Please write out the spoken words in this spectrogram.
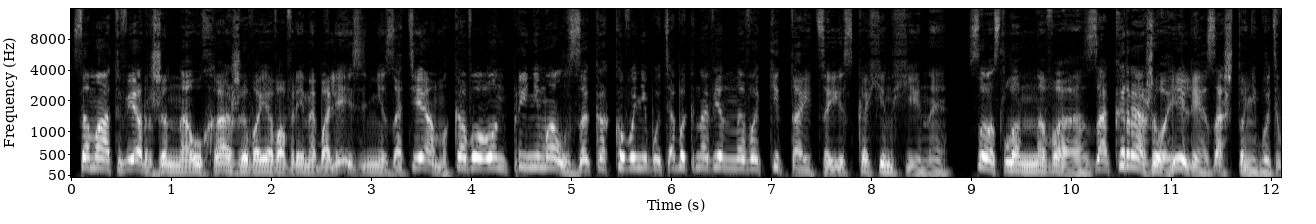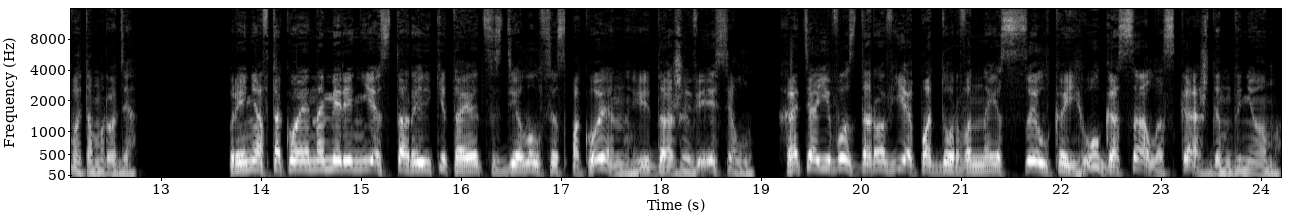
самоотверженно ухаживая во время болезни за тем, кого он принимал за какого-нибудь обыкновенного китайца из Кахинхины, сосланного за кражу или за что-нибудь в этом роде. Приняв такое намерение, старый китаец сделался спокоен и даже весел, хотя его здоровье, подорванное ссылкой, угасало с каждым днем.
